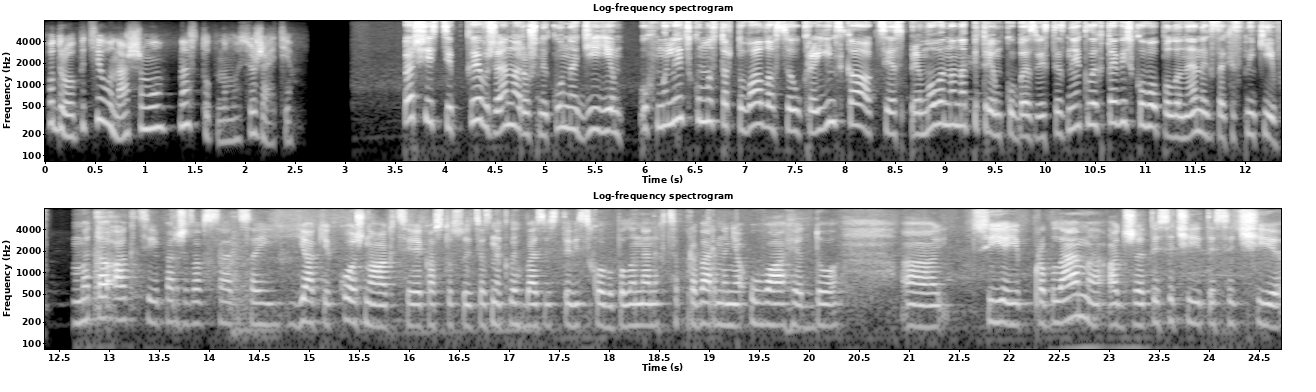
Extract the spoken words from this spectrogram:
Подробиці у нашому наступному сюжеті. Перші стіпки вже на рушнику надії. У Хмельницькому стартувала всеукраїнська акція, спрямована на підтримку безвісти зниклих та військовополонених захисників. Мета акції, перш за все, це як і кожна акція, яка стосується зниклих безвісти військовополонених, це привернення уваги до е, цієї проблеми, адже тисячі і тисячі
